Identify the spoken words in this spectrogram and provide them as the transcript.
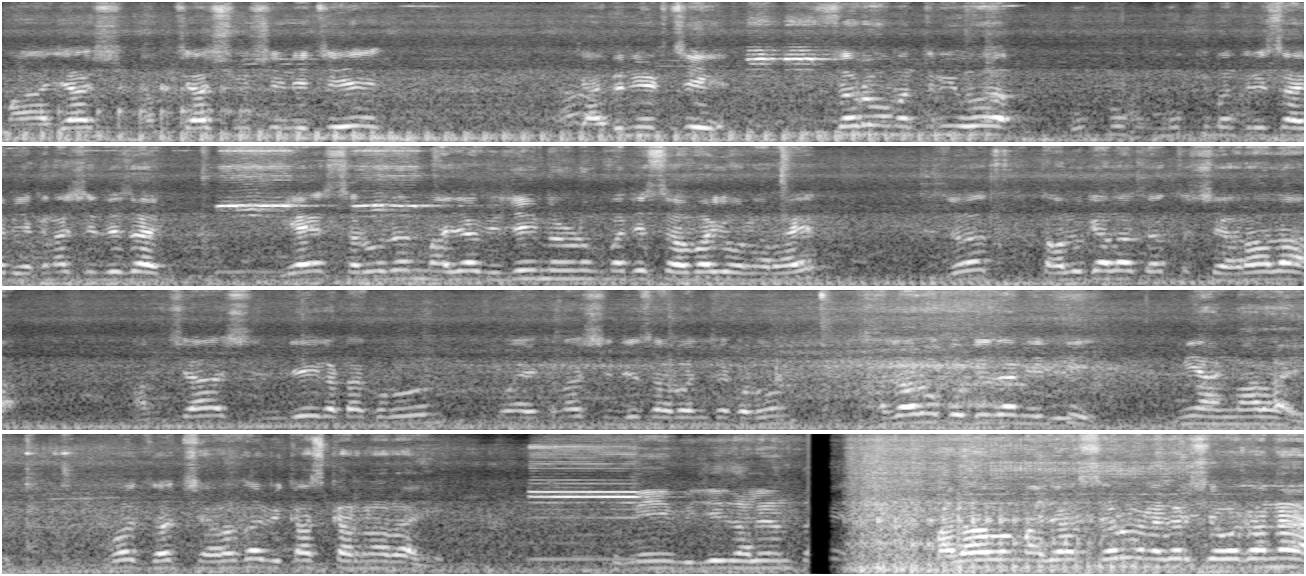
माझ्या आमच्या शिवसेनेचे कॅबिनेटचे सर्व मंत्री व उपमुख्यमंत्री साहेब एकनाथ शिंदे साहेब या सर्वजण माझ्या विजयी मिरवणूकमध्ये सहभागी होणार आहेत. जत तालुक्याला जत शहराला आमच्या शिंदे गटाकडून किंवा एकनाथ शिंदे साहेबांच्याकडून हजारो कोटीचा निधी मी आणणार आहे व जत शहराचा विकास करणार आहे. तुम्ही विजयी झाल्यानंतर मला व माझ्या सर्व नगरसेवकांना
